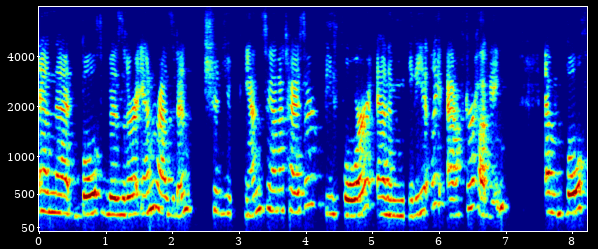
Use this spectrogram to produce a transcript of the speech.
and that both visitor and resident should use hand sanitizer before and immediately after hugging. And both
